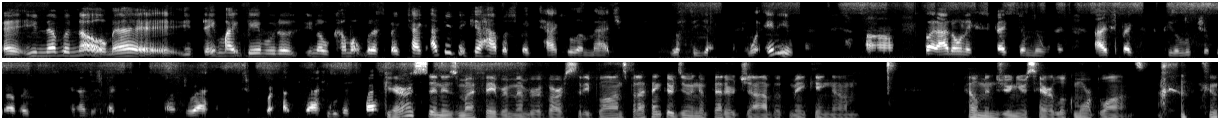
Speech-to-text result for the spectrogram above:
And you never know, man. They might be able to, you know, come up with a spectacular. I think they could have a spectacular match with the young. well, anyone. Um, but I don't expect them to win. I expect the Lucha Brothers, and I expect uh, Jurassic, Garrison is my favorite member of Varsity Blondes, but I think they're doing a better job of making um, Pillman Jr.'s hair look more blonde.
